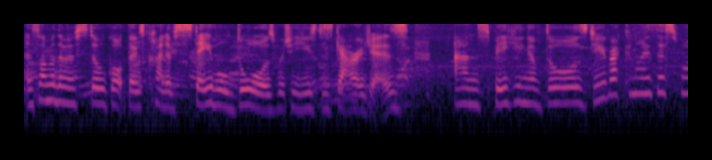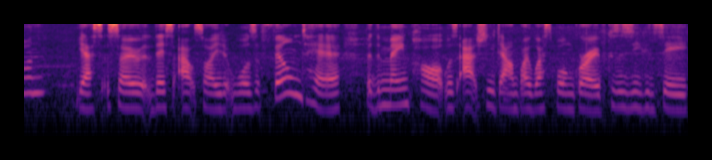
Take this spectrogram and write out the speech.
and some of them have still got those kind of stable doors which are used as garages. And speaking of doors, do you recognize this one? Yes, so this outside was filmed here, but the main part was actually down by Westbourne Grove, because as you can see,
